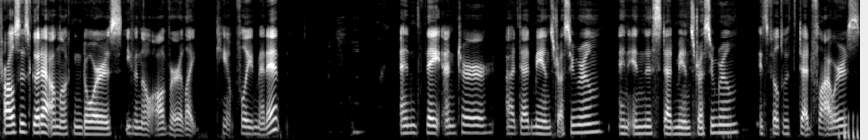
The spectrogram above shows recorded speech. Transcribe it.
Charles is good at unlocking doors, even though Oliver like can't fully admit it. And they enter a dead man's dressing room, and in this dead man's dressing room, it's filled with dead flowers.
